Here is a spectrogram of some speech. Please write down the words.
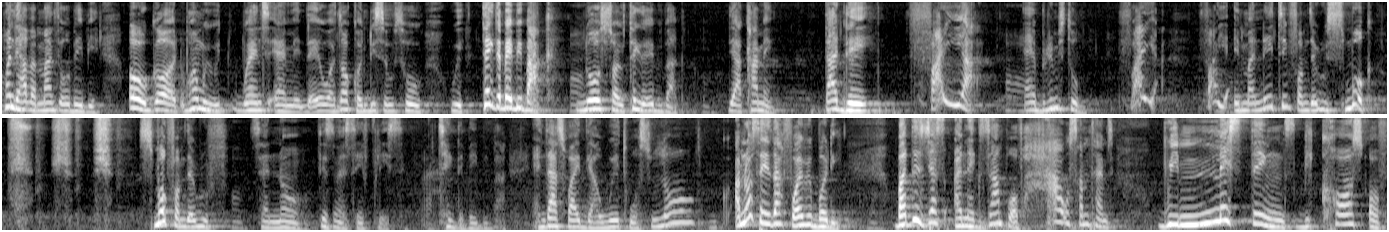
when they have a month old baby. Oh God, when we went, um, it was not conducive, so we take the baby back. No, sorry, take the baby back. They are coming. That day, fire and brimstone, fire, fire emanating from the roof, smoke, smoke from the roof. Said, no, this is not a safe place. Take the baby back. And that's why their wait was long. I'm not saying that for everybody, but this is just an example of how sometimes we miss things because of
